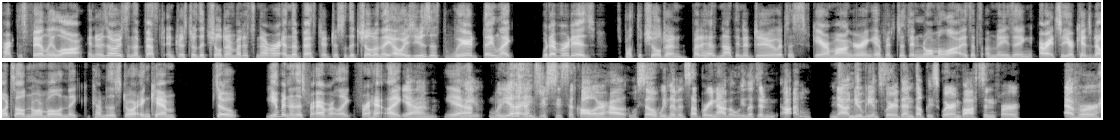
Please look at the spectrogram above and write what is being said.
practice family law, and it was always in the best interest of the children, but it's never in the best interest of the children. They always use this weird thing, like whatever it is, it's about the children, but it has nothing to do. It's a scaremongering. If it's just normalized, that's amazing. All right, so your kids know it's all normal, and they can come to the store. And Kim, so you've been in this forever, like for ha- like Yeah. yeah. We, we I just used to call her how. So we live in Sudbury now, but we lived in um, now Nubian Square, then Dudley Square in Boston for ever.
